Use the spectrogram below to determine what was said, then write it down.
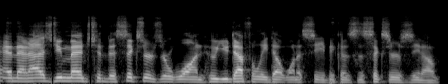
and then as you mentioned, the Sixers are one, who you definitely don't want to see because the Sixers, you know,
